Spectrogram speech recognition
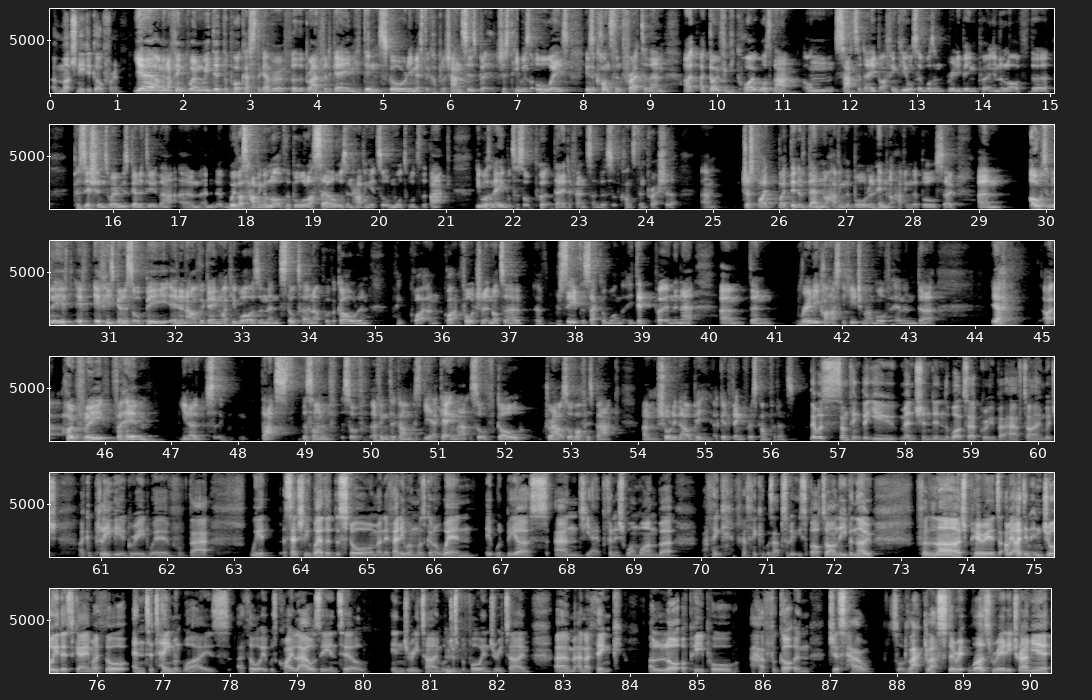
a much needed goal for him. Yeah, I mean, I think when we did the podcast together for the Bradford game, he didn't score and he missed a couple of chances, but just he was always he was a constant threat to them. I, I don't think he quite was that on Saturday, but I think he also wasn't really being put in a lot of the positions where he was going to do that. Um, and with us having a lot of the ball ourselves and having it sort of more towards the back, he wasn't able to sort of put their defence under sort of constant pressure. Um, just by by dint of them not having the ball and him not having the ball, so um, ultimately, if if, if he's going to sort of be in and out of the game like he was, and then still turn up with a goal, and I think quite un, quite unfortunate not to have, have, received the second one that he did put in the net, um, then really can't ask a huge amount more for him. And uh, yeah, I, hopefully for him, you know, that's the sign of sort of a thing to come. Because yeah, getting that sort of goal drought sort of off his back, um, surely that would be a good thing for his confidence there was something that you mentioned in the WhatsApp group at halftime, which I completely agreed with. That we had essentially weathered the storm, and if anyone was going to win, it would be us. And yeah, finished one-one, but I think I think it was absolutely spot on. Even though for large periods, I mean, I didn't enjoy this game. I thought entertainment-wise, I thought it was quite lousy until injury time or just before injury time, um, and I think a lot of people have forgotten just how sort of lackluster it was. Really, Tranmere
